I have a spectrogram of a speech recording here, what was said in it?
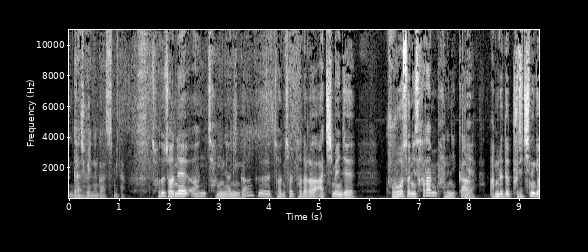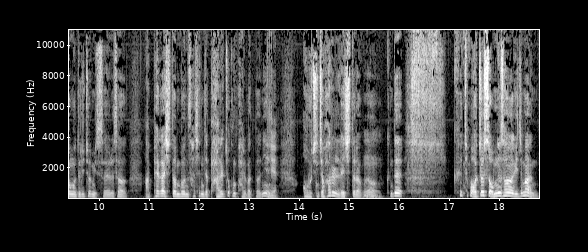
네. 가지고 있는 것 같습니다. 저도 전에 한 작년인가 그 전철 타다가 아침에 이제 9호선이 사람이 많으니까 예. 아무래도 부딪히는 경우들이 좀 있어요. 그래서 앞에 가시던 분 사실 이제 발을 조금 밟았더니 예. 어우 진짜 화를 내시더라고요. 음. 근데 그 참 어쩔 수 없는 상황이지만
